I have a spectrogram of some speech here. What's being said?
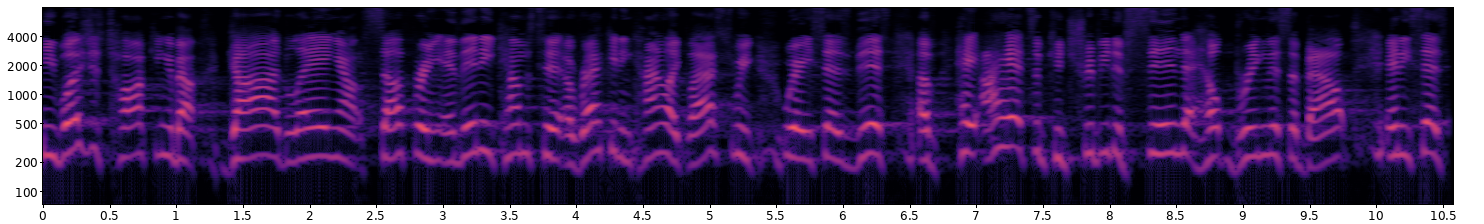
he was just talking about God laying out suffering, and then he comes to a reckoning, kind of like last week, where he says this of, hey, I had some contributive sin that helped bring this about. And he says,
